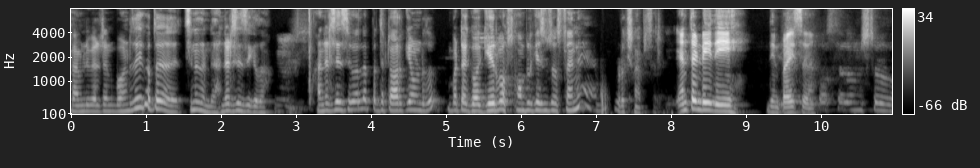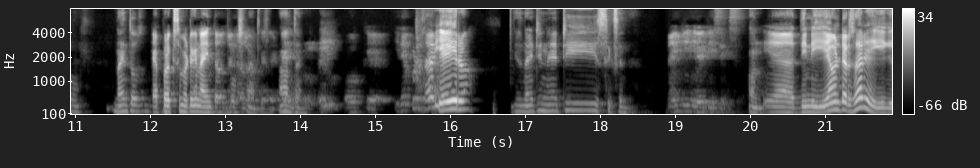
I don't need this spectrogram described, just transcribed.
ఫ్యామిలీ వెళ్ళడానికి బాగుంటుంది కొత్త చిన్నదండి. హండ్రెడ్ సీసీ కదా. హండ్రెడ్ సీసీ వల్ల పెద్ద టార్కే ఉండదు. బట్ గేర్ బాక్స్ కాంప్లికేషన్స్ వస్తాయని ప్రొడక్షన్ ఆఫీసర్. ఎంతండి ఇది? దీని ప్రైస్? ఆల్మోస్ట్ నైన్ థౌసండ్ అప్రాక్సిమేట్గా నైన్ ఆఫీసర్ అంతే అండి. ఓకే ఇది ఎప్పుడు సార్? ఏ ఇయర్? ఇది నైన్టీన్ ఎయిటీ సిక్స్ అండి. దీన్ని ఏమంటారు సార్? ఈ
